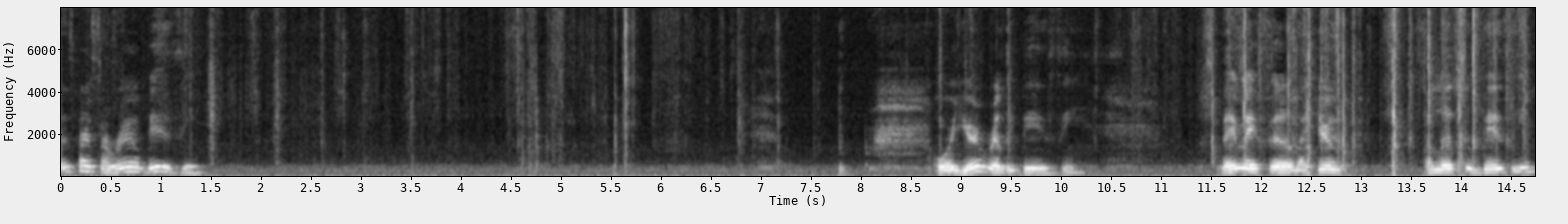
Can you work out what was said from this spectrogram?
This person real busy. Or you're really busy. They may feel like you're a little too busy.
